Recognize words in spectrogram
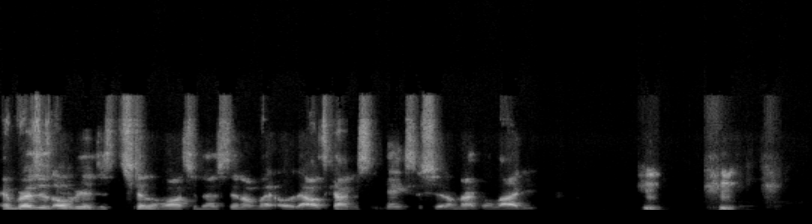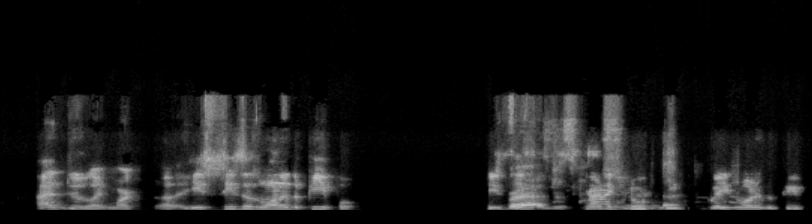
and bro's just over here just chilling, watching that shit. I'm like, oh, that was kind of some gangster shit. I'm not gonna lie to you. Hmm. Hmm. I do like Mark. Uh, he's he's just one of the people. He's kind of goofy, but he's one of the people.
